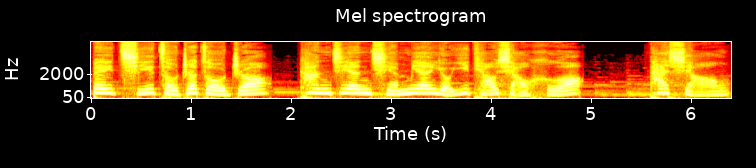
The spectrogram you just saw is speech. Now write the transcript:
贝奇走着走着，看见前面有一条小河，他想，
